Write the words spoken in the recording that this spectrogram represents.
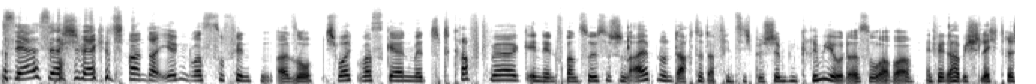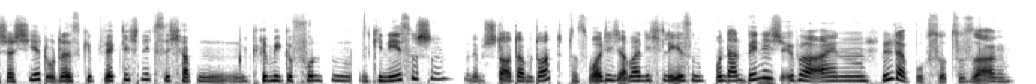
sehr, sehr schwer getan, da irgendwas zu finden. Also ich wollte was gern mit Kraftwerk in den französischen Alpen und dachte, da findet sich bestimmt ein Krimi oder so. Aber entweder habe ich schlecht recherchiert oder es gibt wirklich nichts. Ich habe einen Krimi gefunden, einen chinesischen mit dem Staudamm dort. Das wollte ich aber nicht lesen. Und dann bin ich über ein Bilderbuch sozusagen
